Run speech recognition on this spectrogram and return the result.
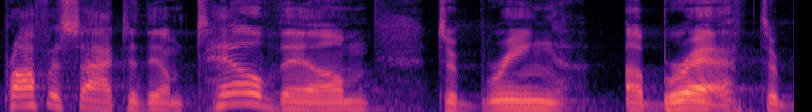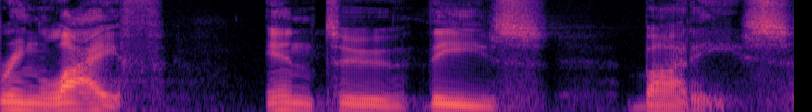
prophesy to them. Tell them to bring a breath, to bring life into these bodies.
